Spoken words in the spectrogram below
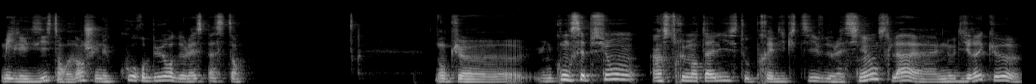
mais il existe en revanche une courbure de l'espace-temps. Donc euh, une conception instrumentaliste ou prédictive de la science, là, elle nous dirait que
